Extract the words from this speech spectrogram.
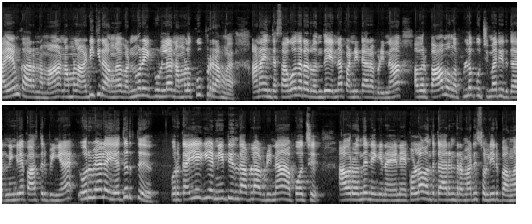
பயம் காரணமாக நம்மளை அடிக்கிறாங்க வன்முறைக்குள்ளே நம்மளை கூப்பிடுறாங்க. ஆனால் இந்த சகோதரர் வந்து என்ன பண்ணிட்டார் அப்படின்னா அவர் பாவங்க புள்ளப்பூச்சி மாதிரி இருக்கார். நீங்களே பார்த்துருப்பீங்க. ஒருவேளை எதிர்த்து ஒரு கையை கீழே நீட்டியிருந்தாப்புல அப்படின்னா போச்சு. அவர் வந்து இன்றைக்கி நான் என்னை கொல்ல வந்துட்டாருன்ற மாதிரி சொல்லியிருப்பாங்க.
